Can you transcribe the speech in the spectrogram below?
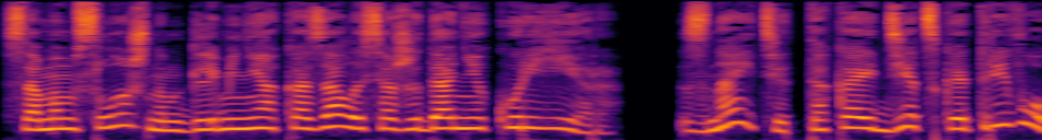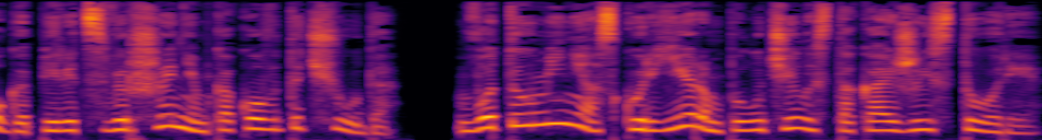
Самым сложным для меня оказалось ожидание курьера. Знаете, такая детская тревога перед совершением какого-то чуда. Вот и у меня с курьером получилась такая же история.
